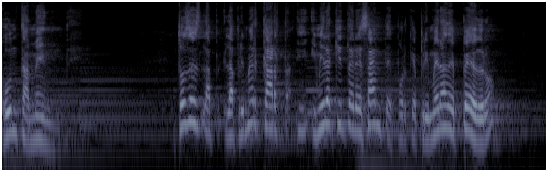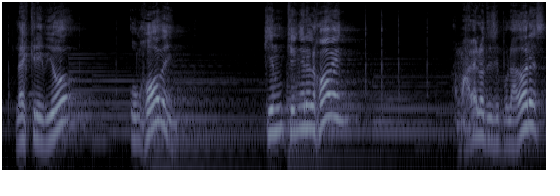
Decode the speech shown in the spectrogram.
juntamente. Entonces, la, primera carta, y, mira qué interesante, porque primera de Pedro la escribió un joven. ¿Quién, ¿Quién era el joven? Vamos a ver los discipuladores.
